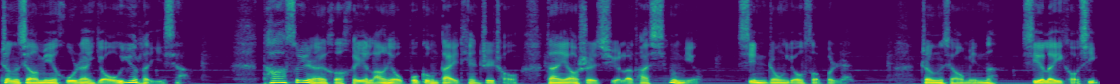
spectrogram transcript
郑小民忽然犹豫了一下，他虽然和黑狼有不共戴天之仇，但要是取了他性命，心中有所不忍。郑小民呢，吸了一口气，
